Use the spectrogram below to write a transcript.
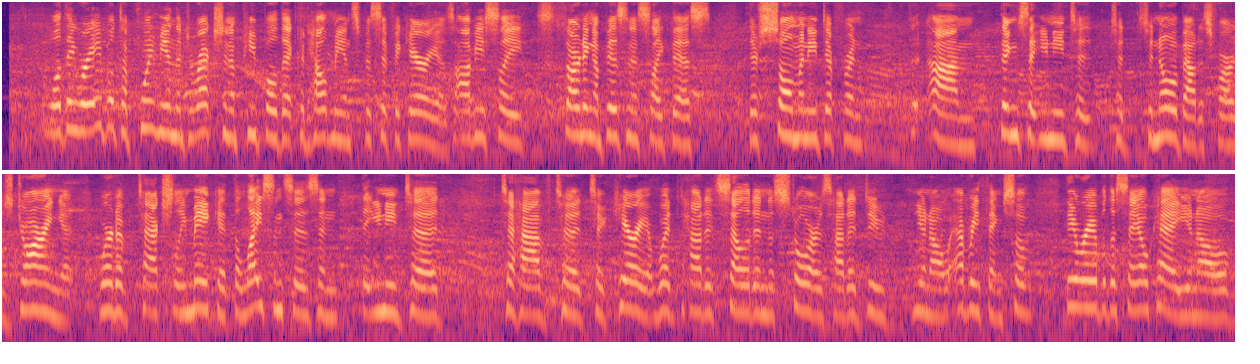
Well, they were able to point me in the direction of people that could help me in specific areas. Obviously, starting a business like this, there's so many different um, things that you need to, to, to, know about as far as jarring it, where to, to actually make it, the licenses and that you need to to have to, to carry it, what how to sell it in the stores, how to do you know everything. So they were able to say, okay, you know,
